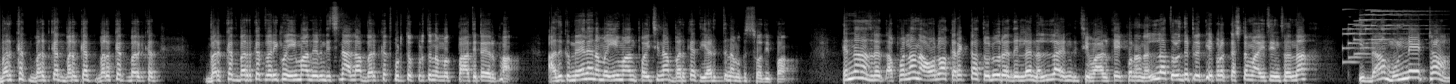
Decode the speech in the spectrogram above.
பர்க்கத் பர்க்கத் பர்க்கத் பர்க்கத் பர்க்கத் பர்க்கத் பர்க்கத் வரைக்கும் ஈமான் இருந்துச்சுன்னா எல்லாம் பர்க்கத் கொடுத்து கொடுத்து நமக்கு பார்த்துட்டே இருப்பான். அதுக்கு மேலே நம்ம ஈமான் போயிடுச்சுன்னா பர்க்கத் எடுத்து நமக்கு சோதிப்பான். என்ன ஹசரத்? அப்பெல்லாம் நான் அவ்வளோ கரெக்டாக தொழுறது இல்லை நல்லா இருந்துச்சு வாழ்க்கை. இப்போ நான் நல்லா தொழுதுட்டு இருக்கேன் இப்போ கஷ்டமாயிடுச்சுன்னு சொன்னால் இதுதான் முன்னேற்றம்.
